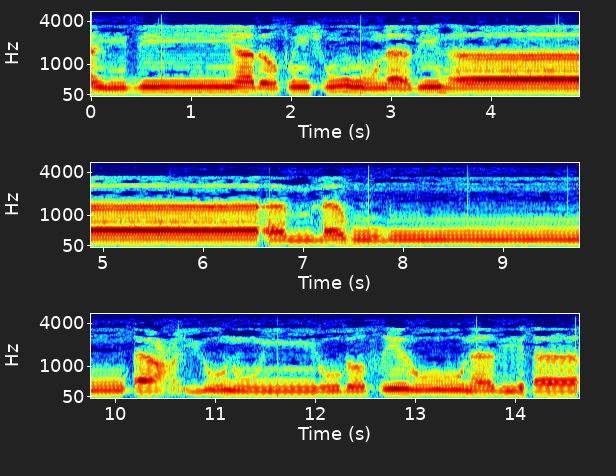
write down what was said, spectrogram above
أيدي يبطشون بها أم لهم أعين يبصرون بها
